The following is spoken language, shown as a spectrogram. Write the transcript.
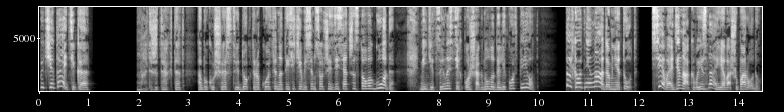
«Почитайте-ка!» Но это же трактат об акушерстве доктора Кофина 1866 года. Медицина с тех пор шагнула далеко вперед. Только вот не надо мне тут. Все вы одинаковые, знаю я вашу породу.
